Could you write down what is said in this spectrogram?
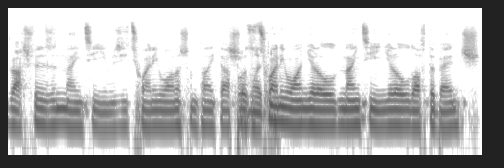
Rashford isn't 19, was he 21 or something like that? Something but like a 21 year old, 19 year old off the bench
